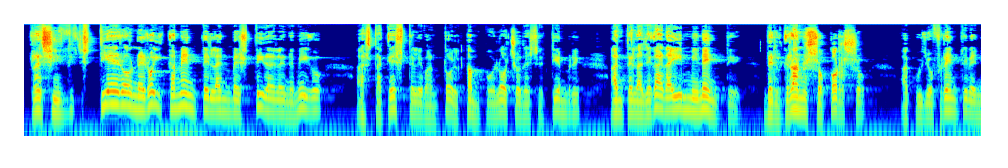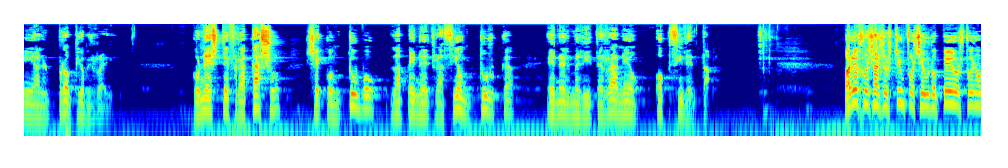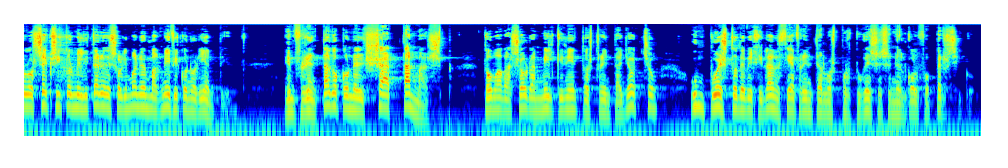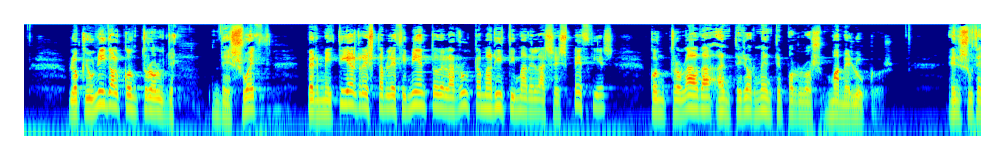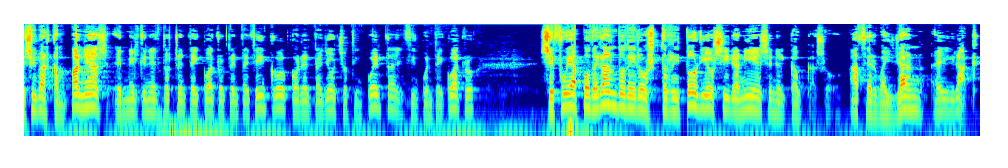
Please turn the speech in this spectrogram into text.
resistieron heroicamente la embestida del enemigo hasta que éste levantó el campo el 8 de septiembre ante la llegada inminente del gran socorso a cuyo frente venía el propio virrey. Con este fracaso se contuvo la penetración turca en el Mediterráneo occidental. Parejos a sus triunfos europeos fueron los éxitos militares de Solimán el Magnífico en Oriente. Enfrentado con el Shah Tamasp, toma Basora en 1538 un puesto de vigilancia frente a los portugueses en el Golfo Pérsico, lo que unido al control de, de Suez permitía el restablecimiento de la ruta marítima de las especies controlada anteriormente por los mamelucos. En sucesivas campañas, en 1534-35, 48-50 y 54, se fue apoderando de los territorios iraníes en el Cáucaso, Azerbaiyán e Irak,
